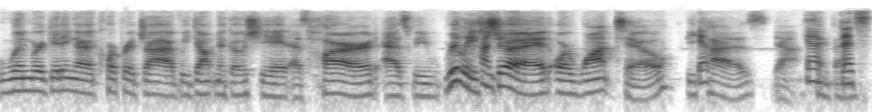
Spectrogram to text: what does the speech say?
when we're getting a corporate job, we don't negotiate as hard as we really Hun- should or want to because, yeah, Yeah, same thing. that's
